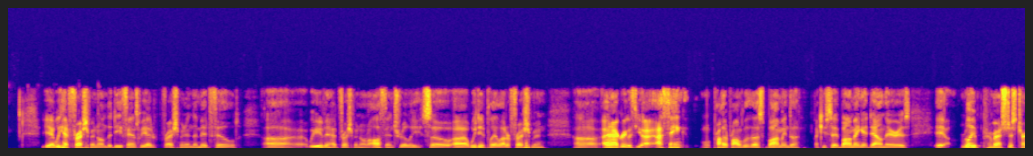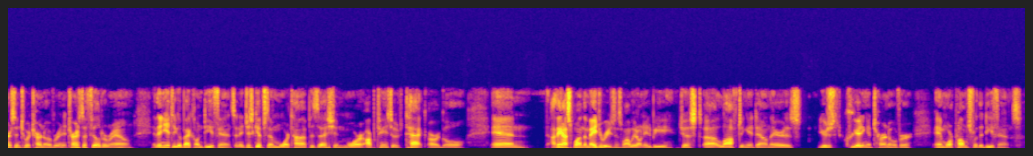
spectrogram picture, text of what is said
Yeah, we had freshmen on the defense. We had freshmen in the midfield. Uh, we even had freshmen on offense, really. So uh, we did play a lot of freshmen. Uh, and I agree with you. I, I think probably the problem with us bombing the, like you said, bombing it down there is it really pretty much just turns into a turnover and it turns the field around and then you have to go back on defense and it just gives them more time of possession, more opportunities to attack our goal. And I think that's one of the major reasons why we don't need to be just uh, lofting it down there is you're just creating a turnover and more problems for the defense.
